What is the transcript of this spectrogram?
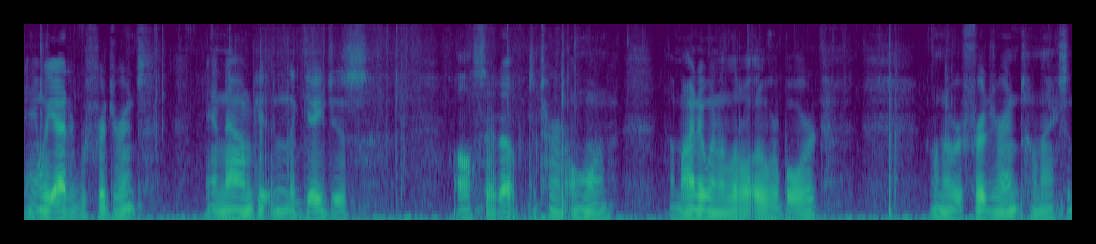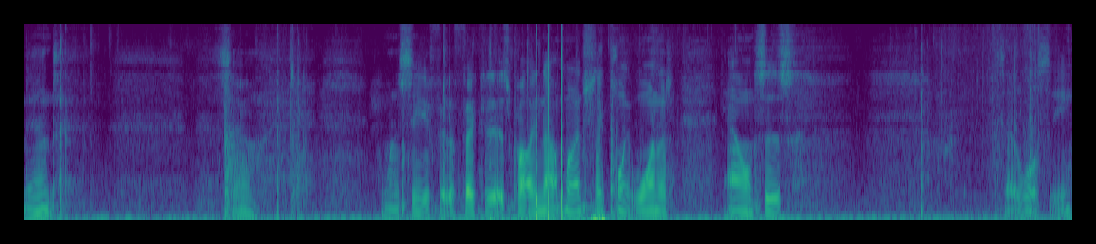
And we added refrigerant. And now I'm getting the gauges all set up to turn on. I might have went a little overboard on the refrigerant on accident. So I want to see if it affected it. It's probably not much, like 0.1 ounces. So we'll see.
